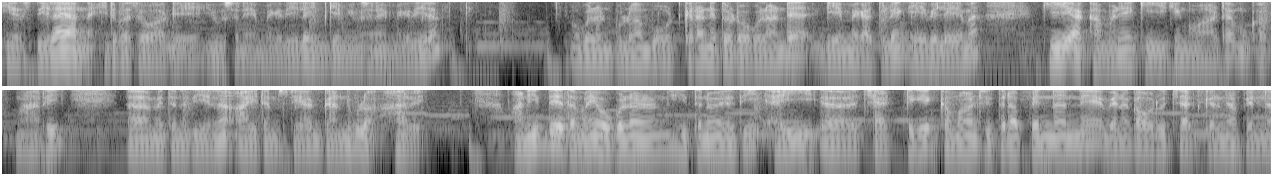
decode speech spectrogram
ඒස් දීලා යන්න. ඉට පසවාගේ යුසනයම එක දීලා ඉන්ගේ යුසනයම එක දීලා. ඔගලන් පුළුවන් බෝඩ් කරන්න. තොට ඔගලන්ට ගේම ඇතුළෙන් ඒවෙලේම කිය කමනේ කීකින් වාට මොකක්ම හරි මෙතන තියෙන අයිටම්ස්ටයක් ගන්න පුල හරි. අනිදේ තමයි ඔගලන් හිතනව ඇති ඇයි චට්ගේ කමන් සිතර පෙන්න්නේ වෙන කවරු චට් කරන පෙන්න්න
